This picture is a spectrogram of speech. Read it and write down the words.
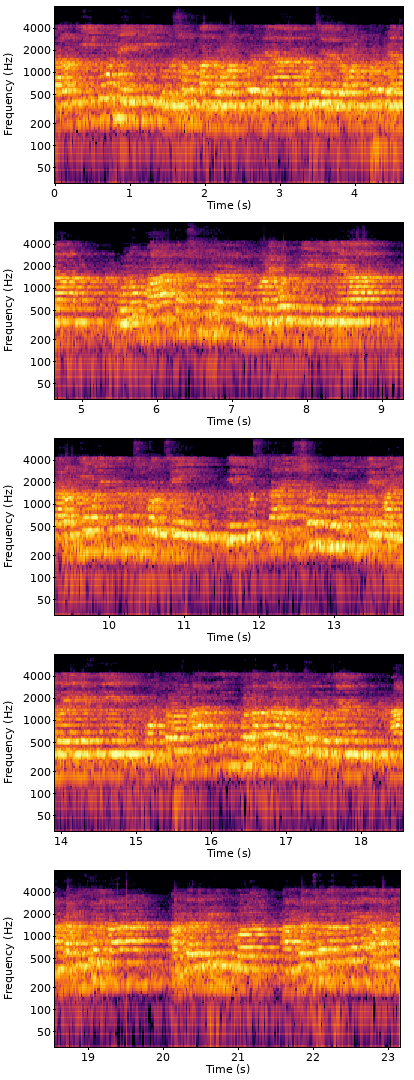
কারণ এই কোন মেয়েকে কোনো সম্মান গ্রহণ করবে না, কোনো ছেলে গ্রহণ করবে না। কোনো মা তার সন্তানের জন্য এমন মেয়েকে দিবে না। কারণ এমন একটা দোষ বলছে যে দোষটা একশো মধ্যে পানি হয়ে গেছে। কথা বলা ভালো করে বোঝে বলেন আমরা মুসলমান, আমরা নবীর আমরা চলাফেরায় আমাদের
